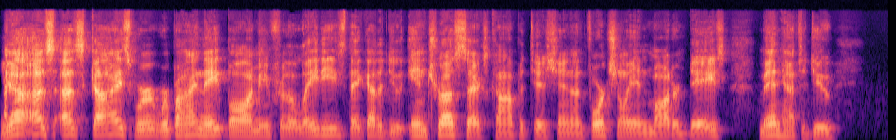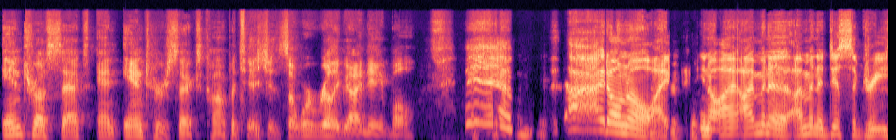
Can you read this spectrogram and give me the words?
yeah, us us guys, we're we're behind the eight ball. I mean, for the ladies, they got to do intra-sex competition. Unfortunately, in modern days, men have to do intra-sex and intersex competition. So we're really behind the eight ball. Yeah, I don't know. I you know I, am gonna I'm gonna disagree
